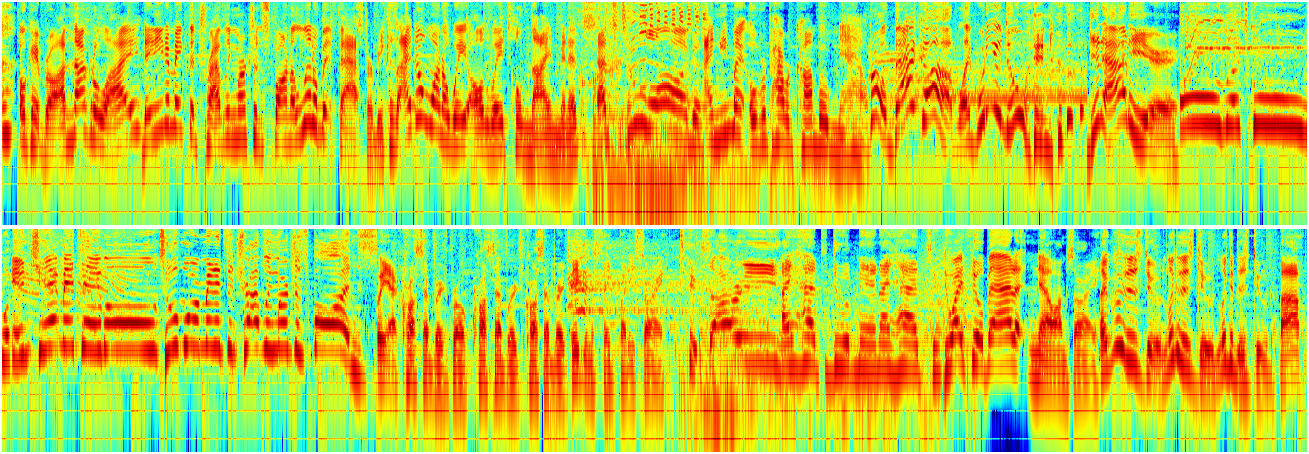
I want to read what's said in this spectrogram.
uh. Okay, bro, I'm not gonna lie. They need to make the traveling merchant spawn a little bit faster because I don't want to wait all the way till nine minutes. That's too long. I need my overpowered combo now. Bro, back up. Like, what are you doing? Get out of here. Oh, let's go. Enchantment table. Two more minutes and traveling merchant spawns. Oh, yeah, cross that bridge, bro. Cross that bridge. Cross that bridge. Big mistake, buddy. Sorry. Dude, sorry. I had to do it, man. I had to. Do I feel bad? No, I'm sorry. Like, look at this dude. Look at this dude. Look at this dude. Bop.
